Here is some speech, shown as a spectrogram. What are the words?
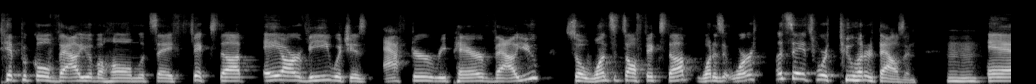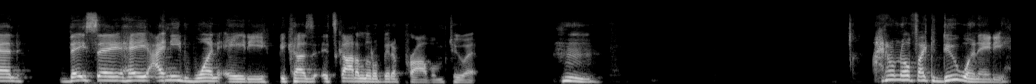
typical value of a home, let's say fixed up ARV, which is after repair value. So once it's all fixed up, what is it worth? Let's say it's worth 200,000 hmm and they say, "Hey, I need 180 because it's got a little bit of problem to it." Hmm. I don't know if I could do 180.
